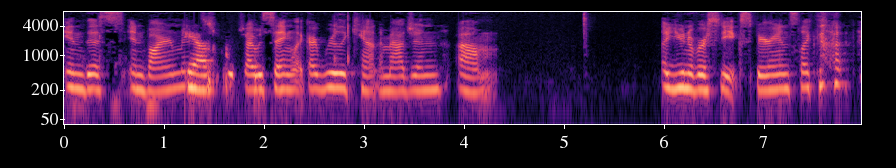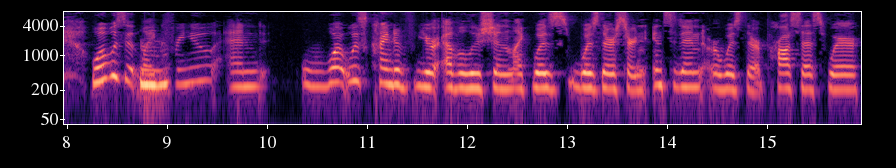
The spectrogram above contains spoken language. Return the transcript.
in this environment, yeah. which I was saying, like I really can't imagine. Um, a university experience like that. What was it like mm-hmm. for you? And what was kind of your evolution? Like was was there a certain incident or was there a process where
